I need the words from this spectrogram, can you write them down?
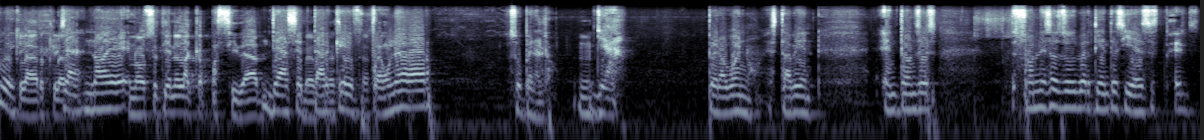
güey. Claro, claro. O sea, no he- no se tiene la capacidad de aceptar que Aceptar. fue un error, supéralo. Ya. Pero bueno, está bien. Entonces, son esas dos vertientes y es, es-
